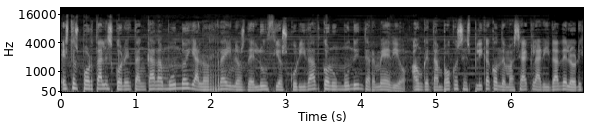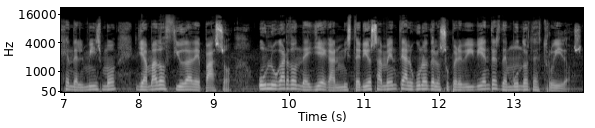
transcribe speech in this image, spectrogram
Estos portales conectan cada mundo y a los reinos de luz y oscuridad con un mundo intermedio, aunque tampoco se explica con demasiada claridad el origen del mismo, llamado Ciudad de Paso, un lugar donde llegan misteriosamente algunos de los supervivientes de mundos destruidos.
